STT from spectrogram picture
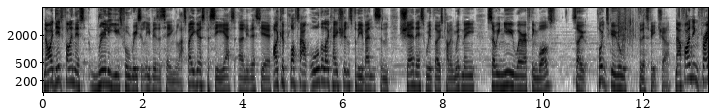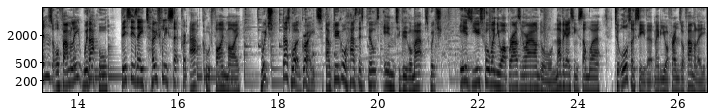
Now, I did find this really useful recently visiting Las Vegas for CES early this year. I could plot out all the locations for the events and share this with those coming with me so we knew where everything was. So point to Google for this feature. Now, finding friends or family with Apple, this is a totally separate app called Find My, which does work great. Now, Google has this built into Google Maps, which is useful when you are browsing around or navigating somewhere to also see that maybe your friends or family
